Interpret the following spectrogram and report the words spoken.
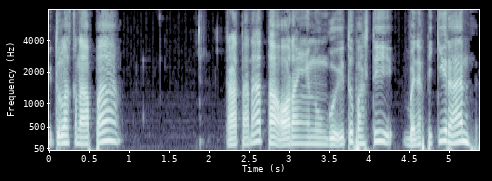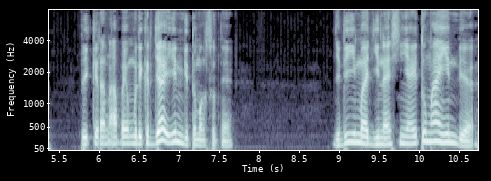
Itulah kenapa rata-rata orang yang nunggu itu pasti banyak pikiran. Pikiran apa yang mau dikerjain gitu maksudnya. Jadi imajinasinya itu main dia.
